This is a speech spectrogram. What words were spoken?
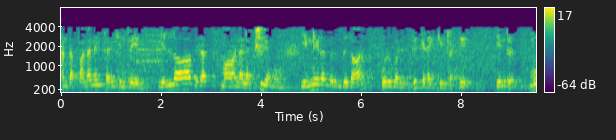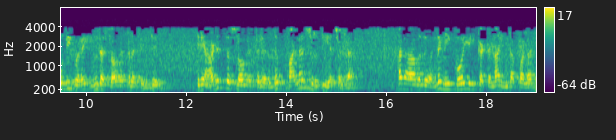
அந்த பலனை தருகின்றேன். எல்லா விதமான லட்சியமும் என்னிடமிருந்துதான் ஒருவனுக்கு கிடைக்கின்றது என்று முடிவுரை இந்த ஸ்லோகத்துல செஞ்சு இனி அடுத்த ஸ்லோகத்திலிருந்து பல ஸ்ருதிய சொல்ற அதாவது வந்து நீ கோயில் கட்டுனா இந்த பலன்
